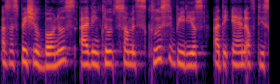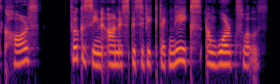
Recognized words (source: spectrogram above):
As a special bonus, I've included some exclusive videos at the end of this course focusing on specific techniques and workflows.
